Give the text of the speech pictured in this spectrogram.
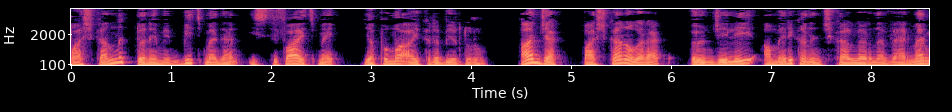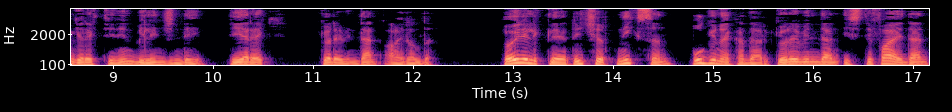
Başkanlık dönemim bitmeden istifa etmek yapıma aykırı bir durum. Ancak başkan olarak önceliği Amerika'nın çıkarlarına vermem gerektiğinin bilincindeyim diyerek görevinden ayrıldı. Böylelikle Richard Nixon bugüne kadar görevinden istifa eden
